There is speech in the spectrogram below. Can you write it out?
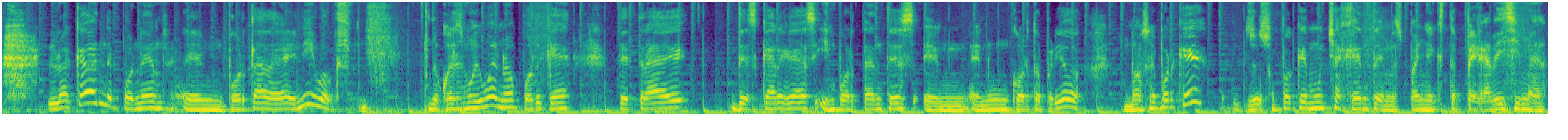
Lo acaban de poner en portada en Evox, lo cual es muy bueno porque te trae descargas importantes en, en, un corto periodo. No sé por qué. Yo supongo que mucha gente en España que está pegadísima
